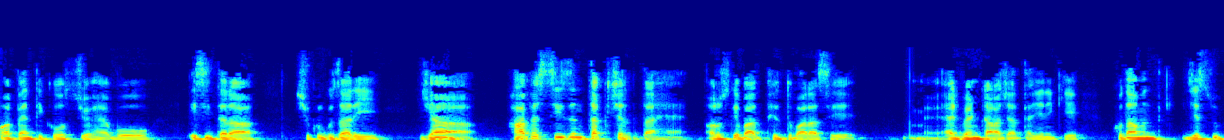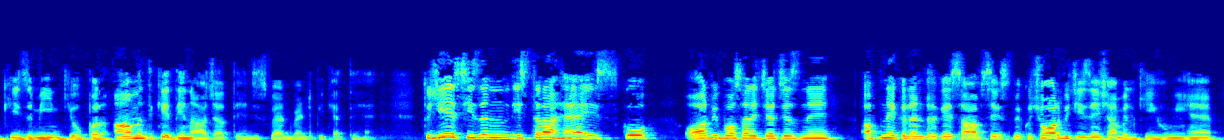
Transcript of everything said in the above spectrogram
और पैंतीकोस्त जो है वो इसी तरह शुक्रगुजारी, या हार्वेस्ट सीज़न तक चलता है और उसके बाद फिर दोबारा से एडवेंट आ जाता है, यानी कि खुदामंद यसु की ज़मीन के ऊपर आमद के दिन आ जाते हैं, जिसको एडवेंट भी कहते हैं। तो ये सीज़न इस तरह है, इसको और भी बहुत सारे चर्चेज ने अपने कैलेंडर के हिसाब से इसमें कुछ और भी चीज़ें शामिल की हुई हैं,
